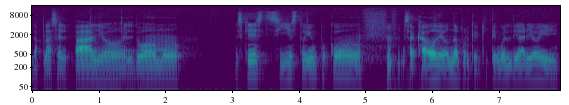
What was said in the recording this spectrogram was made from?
la Plaza del Palio, el Duomo. Es que sí, estoy un poco sacado de onda porque aquí tengo el diario y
